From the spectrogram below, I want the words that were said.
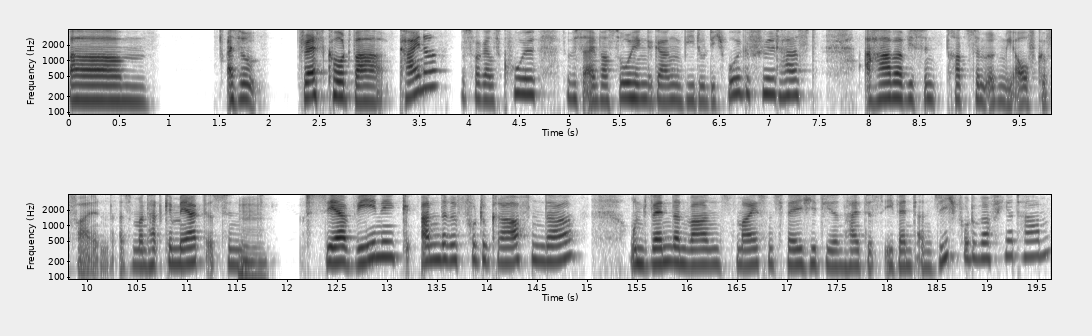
Ähm, also Dresscode war keiner. Das war ganz cool. Du bist einfach so hingegangen, wie du dich wohlgefühlt hast. Aber wir sind trotzdem irgendwie aufgefallen. Also man hat gemerkt, es sind Hm. sehr wenig andere Fotografen da. Und wenn, dann waren es meistens welche, die dann halt das Event an sich fotografiert haben.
